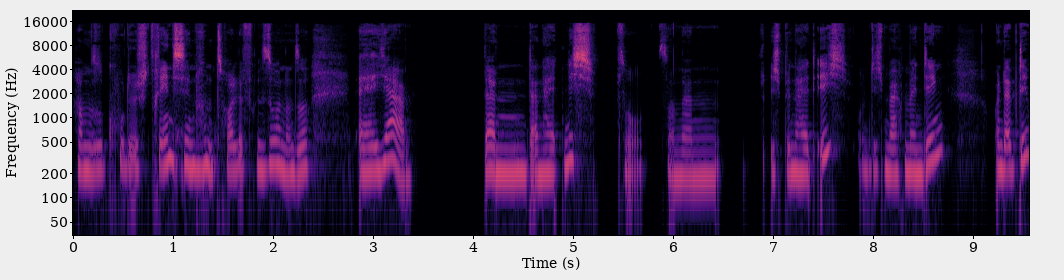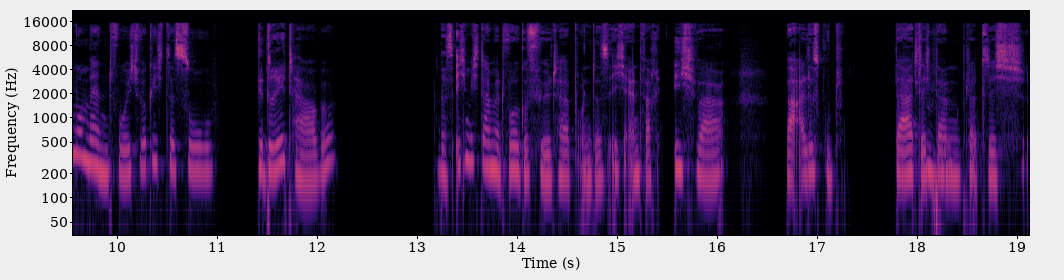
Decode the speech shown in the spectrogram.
haben so coole Strähnchen und tolle Frisuren und so. Äh, ja, dann, dann halt nicht so, sondern ich bin halt ich und ich mache mein Ding und ab dem Moment, wo ich wirklich das so gedreht habe, dass ich mich damit wohlgefühlt habe und dass ich einfach ich war, war alles gut. Da hatte ich mhm. dann plötzlich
